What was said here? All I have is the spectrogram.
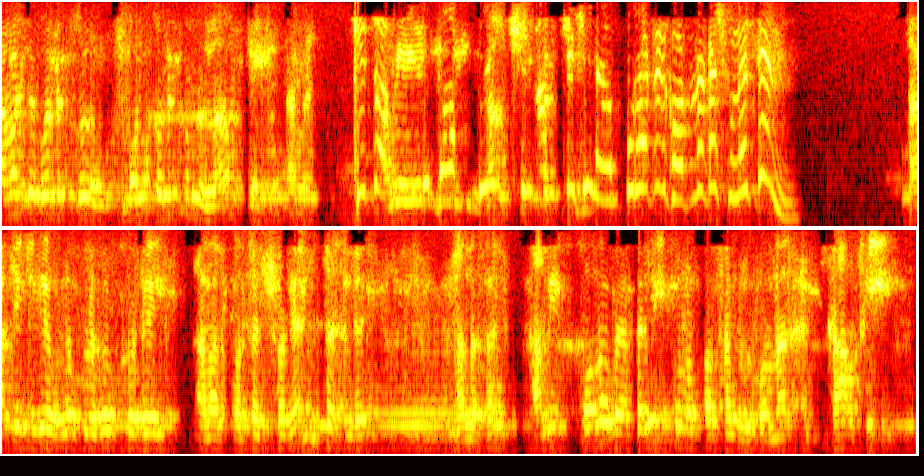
আমাকে বলে ফোন করে কোনো লাভ নেই আমি কিন্তু আপনি রামপুরহাটের ঘটনাটা শুনেছেন? আপনি যদি অনুগ্রহ করে আমার কথা শোনেন তাহলে ভালো হয়। আমি কোনো ব্যাপারেই কোনো কথা বলব না কাফি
